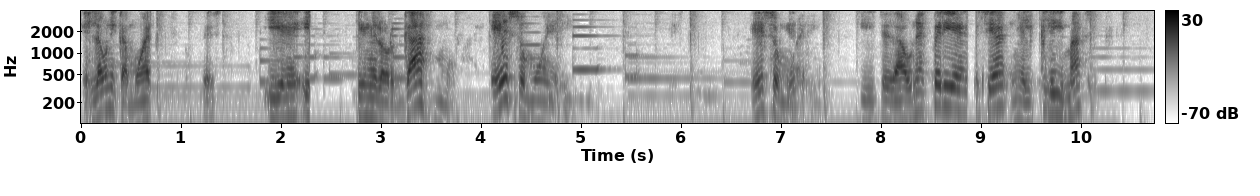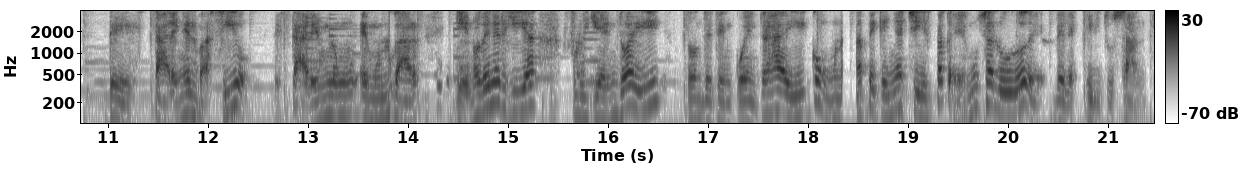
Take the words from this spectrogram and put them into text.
Es la única muerte. Y, en el orgasmo, eso muere. Eso muere. Y te da una experiencia en el clímax de estar en el vacío, estar en un, en lugar lleno de energía, fluyendo ahí, donde te encuentras ahí con una pequeña chispa, que es un saludo del Espíritu Santo.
